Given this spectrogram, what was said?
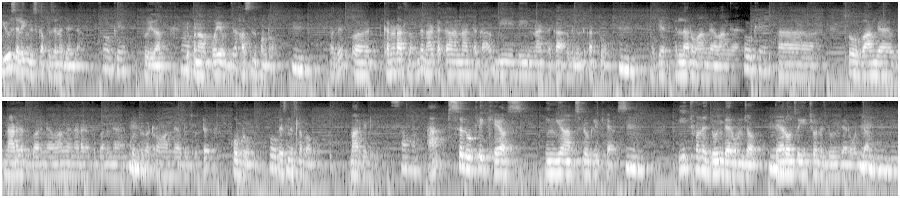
you selling this cup is an agenda okay புரியுதா? இப்போ நான் போய் வந்து ஹசில் பண்ணுறோம் ம் அது கன்னடாத்தில் வந்து நாட்டக்கா நாட்டக்கா பி டி நாட்டக்கா அப்படின்னு கத்துவோம். ஓகே எல்லாரும் வாங்க வாங்க. ஓகே ஸோ வாங்க நாடகத்தை பாருங்கள் வாங்க நாடகத்தை பாருங்கள் குத்து கட்டுறோம் வாங்க அப்படின்னு சொல்லிட்டு கூப்பிடுவோம். பிஸ்னஸில் பார்ப்போம் மார்க்கெட்டிங் absolutely chaos. இங்கேயும் absolutely chaos. ம். Each one is doing their own job. they are also each one is doing their own job. ம், ம், ம்.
